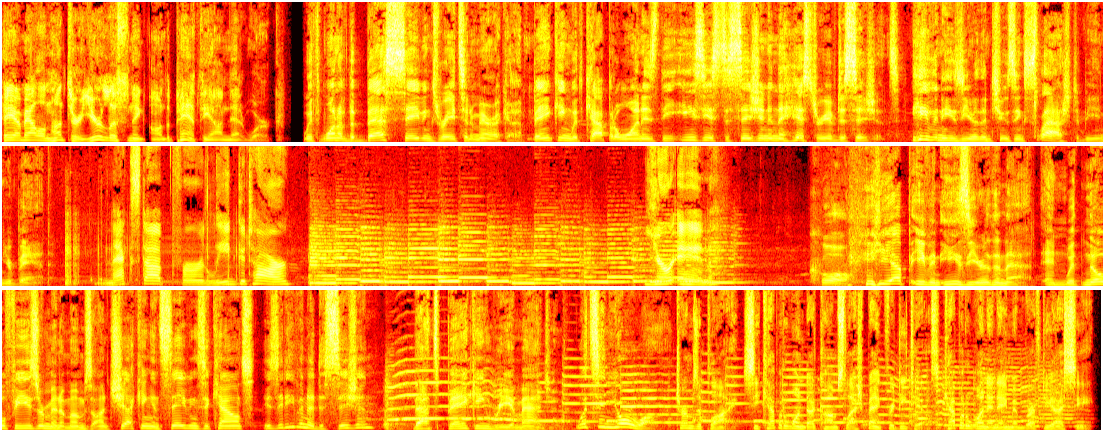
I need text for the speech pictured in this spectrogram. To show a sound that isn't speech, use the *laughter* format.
Hey, I'm Alan Hunter. You're listening on the Pantheon Network. With one of the best savings rates in America, banking with Capital One is the easiest decision in the history of decisions. Even easier than choosing Slash to be in your band. Next up for lead guitar. You're in. Cool. *laughs* yep, even easier than that. And with no fees or minimums on checking and savings accounts, is it even a decision? That's banking reimagined. What's in your wallet? Terms apply. See CapitalOne.com slash bank for details. Capital One and a member FDIC.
